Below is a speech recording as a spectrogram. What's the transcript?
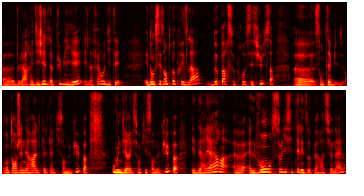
Euh, de la rédiger, de la publier et de la faire auditer. Et donc ces entreprises-là, de par ce processus, euh, ont en général quelqu'un qui s'en occupe ou une direction qui s'en occupe. Et derrière, euh, elles vont solliciter les opérationnels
